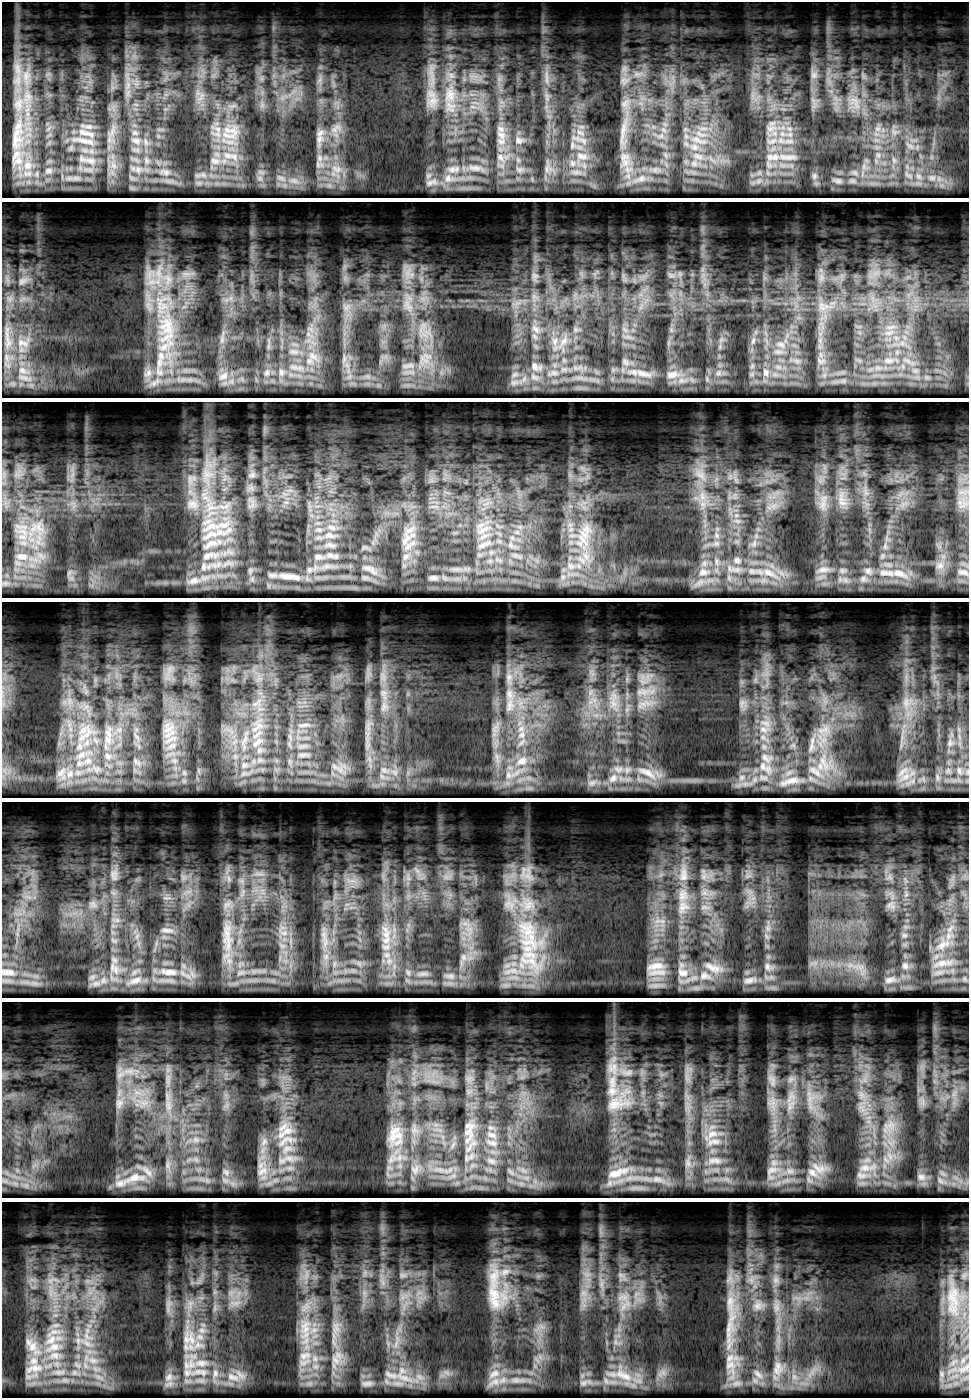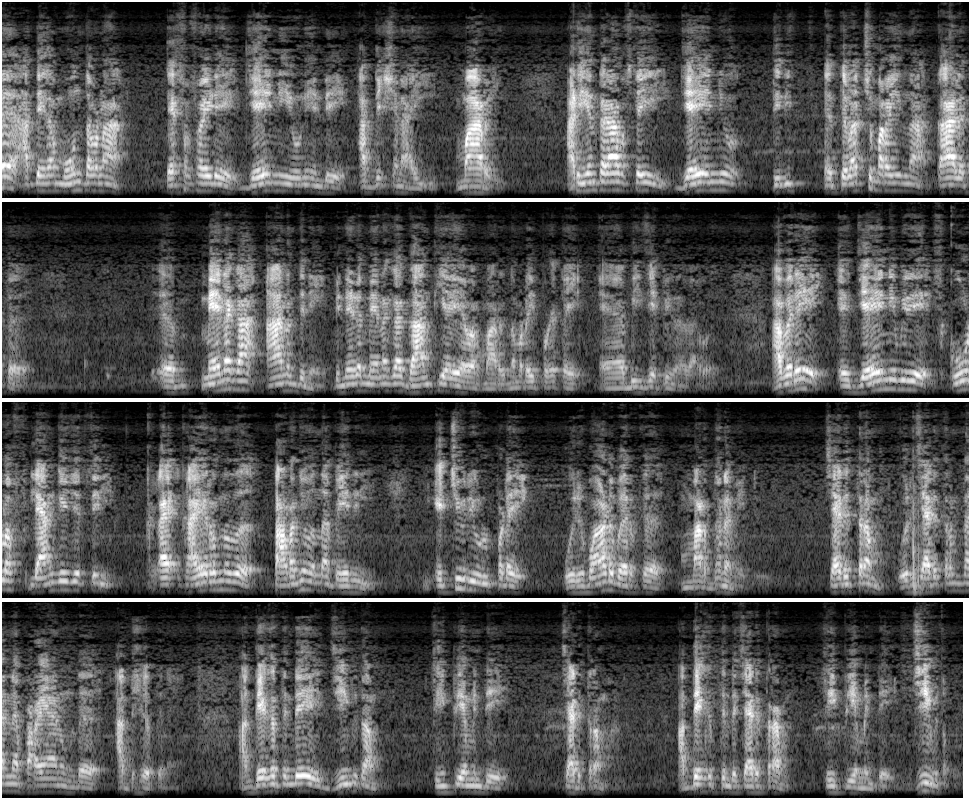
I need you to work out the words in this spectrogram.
പല വിധത്തിലുള്ള പ്രക്ഷോഭങ്ങളിൽ സീതാറാം യെച്ചൂരി പങ്കെടുത്തു. സി പി എമ്മിനെ സംബന്ധിച്ചിടത്തോളം വലിയൊരു നഷ്ടമാണ് സീതാറാം യെച്ചൂരിയുടെ മരണത്തോടുകൂടി സംഭവിച്ചിരിക്കുന്നത്. എല്ലാവരെയും ഒരുമിച്ച് കൊണ്ടുപോകാൻ കഴിയുന്ന നേതാവ്. വിവിധ ധ്രുവങ്ങളിൽ നിൽക്കുന്നവരെ ഒരുമിച്ച് കൊണ്ടുപോകാൻ കഴിയുന്ന നേതാവായിരുന്നു സീതാറാം യെച്ചൂരി. സീതാറാം യെച്ചൂരി വിടവാങ്ങുമ്പോൾ പാർട്ടിയുടെ ഒരു കാലമാണ് വിടവാങ്ങുന്നത്. ഇ എം എസിനെ പോലെ എ കെ ജിയെ പോലെ ഒക്കെ ഒരുപാട് മഹത്വം അവകാശപ്പെടാനുണ്ട് അദ്ദേഹത്തിന്. അദ്ദേഹം സി പി എമ്മിന്റെ വിവിധ ഗ്രൂപ്പുകളെ ഒരുമിച്ച് കൊണ്ടുപോവുകയും വിവിധ ഗ്രൂപ്പുകളുടെ സമന്വയം സമന്വയം നടത്തുകയും ചെയ്ത നേതാവാണ്. സെന്റ് സ്റ്റീഫൻസ് സ്റ്റീഫൻസ് കോളേജിൽ നിന്ന് ബി എ എക്കണോമിക്സിൽ ഒന്നാം ക്ലാസ് ഒന്നാം ക്ലാസ് നേടി. ജെ എൻ യുവിൽ എക്കണോമിക്സ് എം എക്ക് ചേർന്ന യെച്ചൂരി സ്വാഭാവികമായും വിപ്ലവത്തിന്റെ കനത്ത തീച്ചൂളയിലേക്ക് എരിയുന്ന തീച്ചൂളയിലേക്ക് വലിച്ചേക്കപ്പെടുകയായിരുന്നു പിന്നീട് അദ്ദേഹം മൂന്ന് തവണ എസ് എഫ് ഐയുടെ ജെ എൻ യു യൂണിയന്റെ അധ്യക്ഷനായി മാറി. അടിയന്തരാവസ്ഥയിൽ ജെ എൻ യു തിളച്ചുമറയുന്ന കാലത്ത് മേനക ആനന്ദിനെ പിന്നീട് മേനക ഗാന്ധിയായി അവർ മാറി നമ്മുടെ ഇപ്പോഴത്തെ ബി ജെ പി നേതാവ്. അവരെ ജെ എൻ യുവിലെ സ്കൂൾ ഓഫ് ലാംഗ്വേജസിൽ കയറുന്നത് തടഞ്ഞു എന്ന പേരിൽ യെച്ചൂരി ഉൾപ്പെടെ ഒരുപാട് പേർക്ക് മർദ്ദനമേറ്റു. ചരിത്രം ഒരു ചരിത്രം തന്നെ പറയാനുണ്ട് അദ്ദേഹത്തിന്. അദ്ദേഹത്തിന്റെ ജീവിതം സി പി എമ്മിന്റെ ചരിത്രമാണ്. അദ്ദേഹത്തിന്റെ ചരിത്രം സി പി എമ്മിന്റെ ജീവിതം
